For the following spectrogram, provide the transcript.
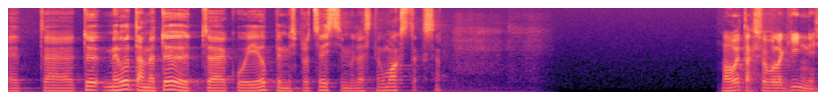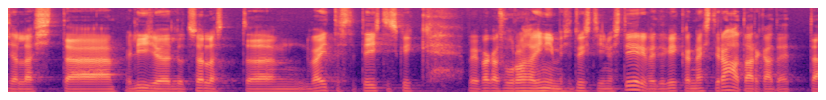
et töö, me võtame tööd kui õppimisprotsessi, millest nagu makstakse ma võtaks võib-olla kinni sellest äh, Liisi öeldud sellest äh, väitest, et Eestis kõik või väga suur osa inimesi tõesti investeerivad ja kõik on hästi rahatargad, et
